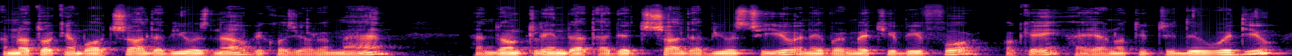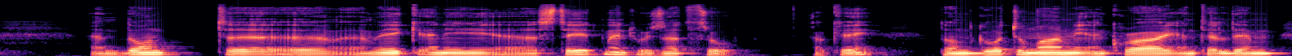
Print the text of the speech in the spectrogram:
I'm not talking about child abuse now because you're a man. And don't claim that I did child abuse to you. I never met you before. Okay, I have nothing to do with you. And don't uh, make any uh, statement which is not true. Okay, don't go to mommy and cry and tell them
